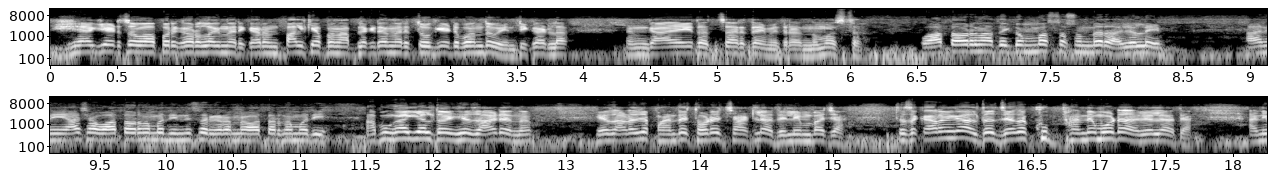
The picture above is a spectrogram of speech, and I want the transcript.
ह्या गेटचा वापर करावा लागणार आहे. कारण पालख्या पण आपल्याकडे येणार आहे तो गेट बंद होईल तिकडला. आणि गाय येतात चारत आहे मित्रांनो मस्त. वातावरण आता एकदम मस्त सुंदर झालेलं आहे. आणि अशा वातावरणामध्ये निसर्गरम्य वातावरणामध्ये आपण काय केलं तर हे झाड आहे ना या झाडाच्या फांद्या थोड्या छाटल्या होत्या लिंबाच्या. त्याचं कारण काय झालं ज्याचा खूप फांद्या मोठ्या झालेल्या होत्या. आणि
